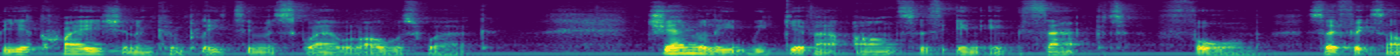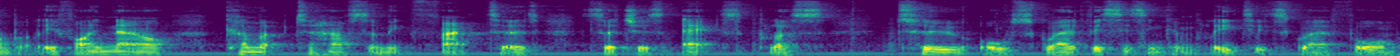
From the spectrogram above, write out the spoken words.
the equation and completing the square will always work. Generally, we give our answers in exact form. So for example, if I now come up to have something factored, such as x plus 2 all squared, this is in completed square form,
